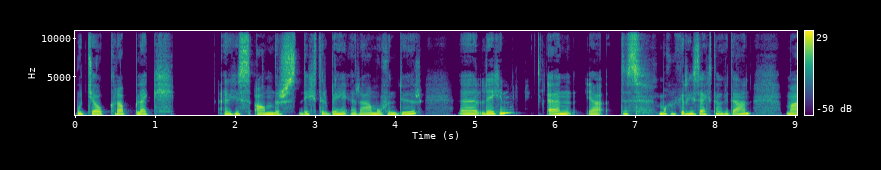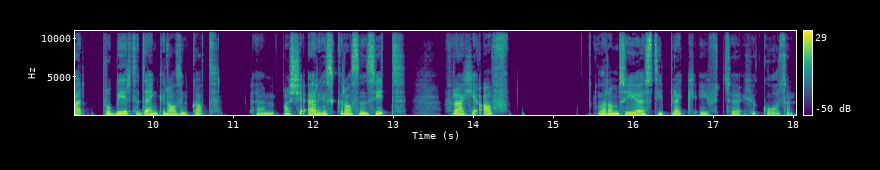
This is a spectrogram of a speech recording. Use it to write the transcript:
moet jouw krabplek ergens anders, dichter bij een raam of een deur, uh, liggen. En ja, het is makkelijker gezegd dan gedaan, maar probeer te denken als een kat. Um, als je ergens krassen ziet, vraag je af waarom ze juist die plek heeft uh, gekozen.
